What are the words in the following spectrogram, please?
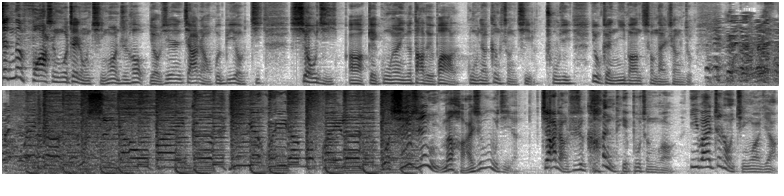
真的发生过这种情况之后，有些人家长会比较激消极啊，给姑娘一个大嘴巴子，姑娘更生气了，出去又跟一帮小男生就，我，其实你们还是误解，家长是恨铁不成钢。一般这种情况下，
